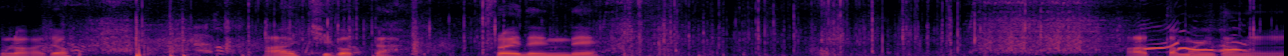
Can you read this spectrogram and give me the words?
올라가죠? 아 기가 없다. 풀어야 되는데. 아따 많이 다네.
